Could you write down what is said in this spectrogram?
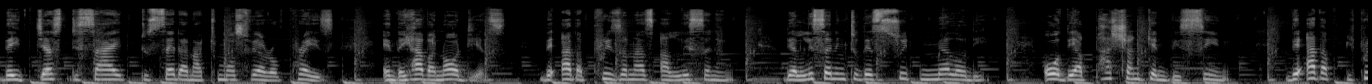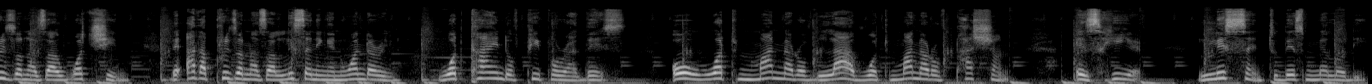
They just decide to set an atmosphere of praise and they have an audience. The other prisoners are listening. They're listening to this sweet melody, or their passion can be seen. The other prisoners are watching. The other prisoners are listening and wondering, what kind of people are this? Oh, what manner of love, what manner of passion is here? Listen to this melody.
